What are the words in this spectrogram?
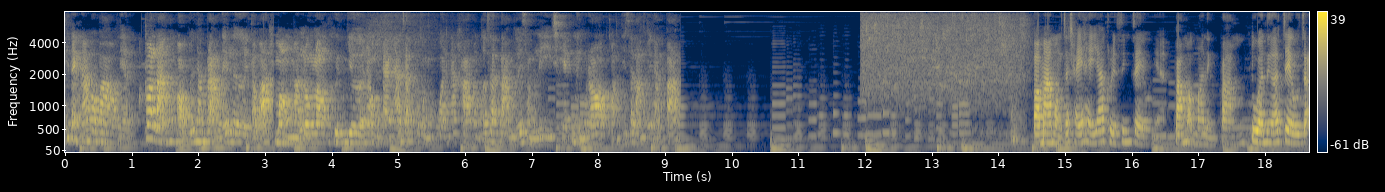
ที่แต่งหน้าเบาๆเนี่ยก็ล้างออกด้วยน้ำเปล่าได้เลย แต่ว่าหมองอะลงรองพื้นเยอะนะหมองแต่งหน้าจัดพอสมควรนะคะ มันก็จะตามด้วยสำลีเช็ดหนึ่งรอบก่อนที่จะล้างด้วยน้ำเปล่า ต่อมาหมองจะใช้ไฮยาครีนซิ่งเจลเนี่ยปั๊มออกมา 1 ปั๊ม ตัวเนื้อเจลจะ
